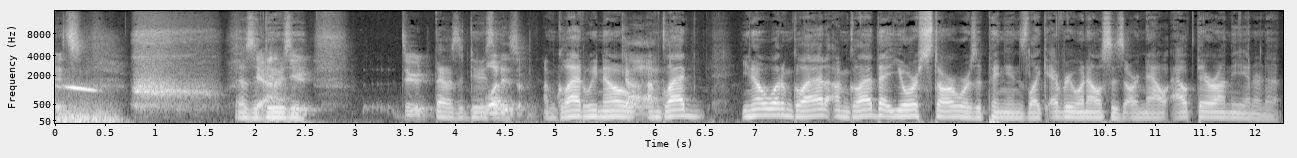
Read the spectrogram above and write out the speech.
It's That was a yeah, doozy. dude. dude. That was a doozy. What is? I'm glad we know. God. I'm glad. You know what? I'm glad. I'm glad that your Star Wars opinions, like everyone else's, are now out there on the internet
